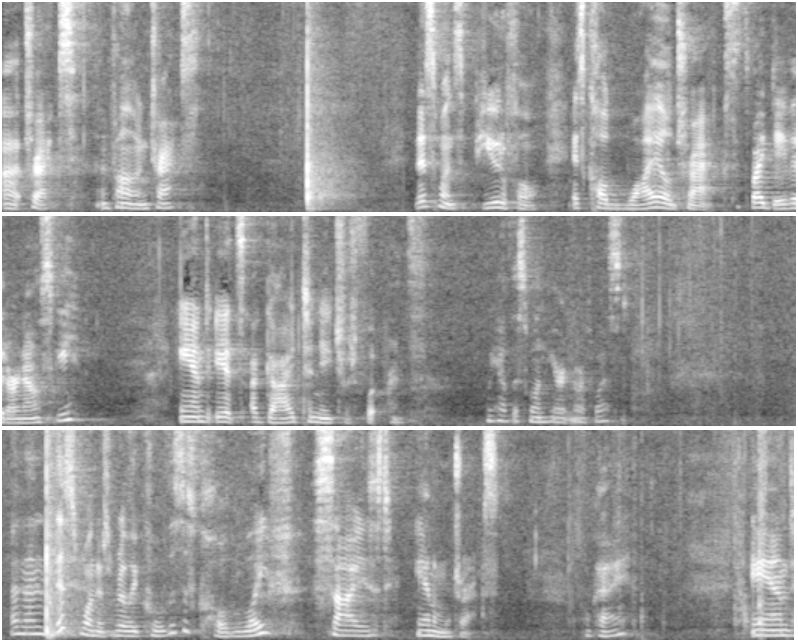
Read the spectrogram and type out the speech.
uh, tracks and following tracks. This one's beautiful. It's called Wild Tracks. It's by David Arnosky. And it's a guide to nature's footprints. We have this one here at Northwest. And then this one is really cool. This is called Life Sized Animal Tracks. Okay? And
